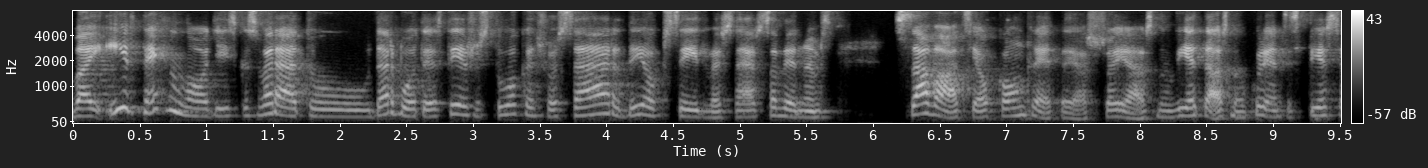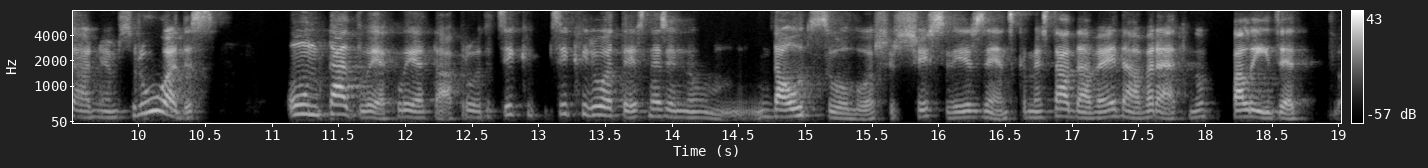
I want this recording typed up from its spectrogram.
Vai ir tehnoloģijas, kas varētu darboties tieši uz to, ka šo sēra dioksīdu vai sēra savienojums savāc jau konkrētajās šajās nu, vietās, no kurienes tas piesārņojums rodas? Un tad liek lietā, proti, cik, cik ļoti, es nezinu, daudzsološi ir šis virziens, ka mēs tādā veidā varētu nu, palīdzēt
